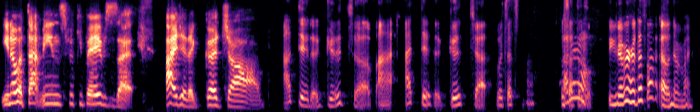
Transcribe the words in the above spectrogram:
you know what that means, Spooky Babes? Is that I did a good job. I did a good job. I, I did a good job. What's that? What's I that You never heard that song? Oh, never mind.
